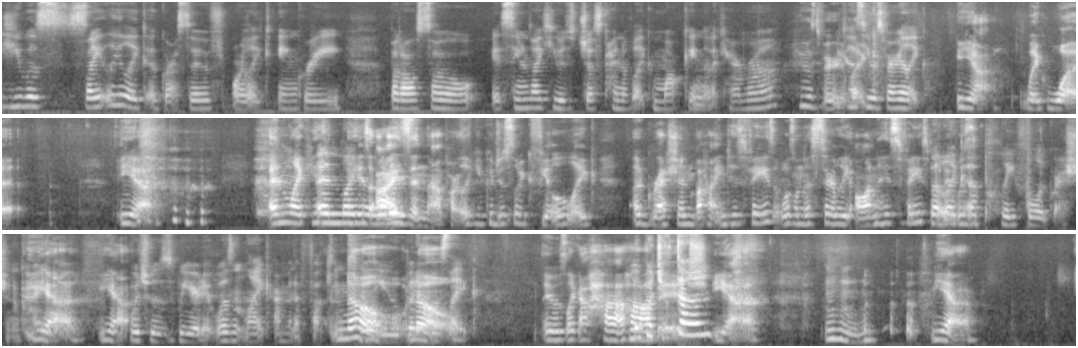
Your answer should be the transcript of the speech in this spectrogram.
he was slightly like aggressive or like angry, but also it seemed like he was just kind of like mocking the camera He was very because like he was very like yeah, like what? Yeah. And like his, And, like, his eyes is- in that part, like you could just like feel like aggression behind his face. It wasn't necessarily on his face, but, but like it was a playful aggression kind yeah, of, yeah. which was weird. It wasn't like I'm gonna fucking No, kill you, but it was like It was like a ha ha. Look what you've done. Yeah. Mhm. yeah.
